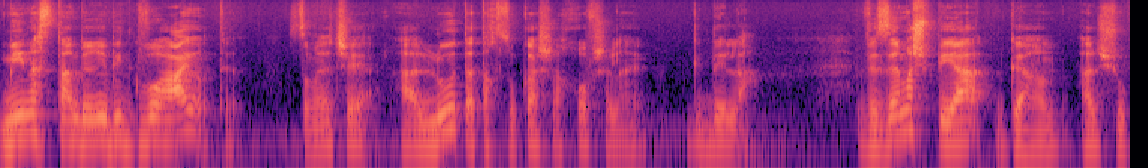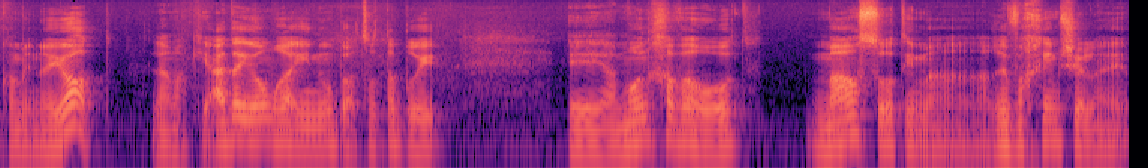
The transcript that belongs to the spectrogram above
מן הסתם בריבית גבוהה יותר. זאת אומרת שעלות התחזוקה של החוב שלהם גדלה. וזה משפיע גם על שוק המניות. למה? כי עד היום ראינו בארצות הברית אה, המון חברות, מה עושות עם הרווחים שלהם?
